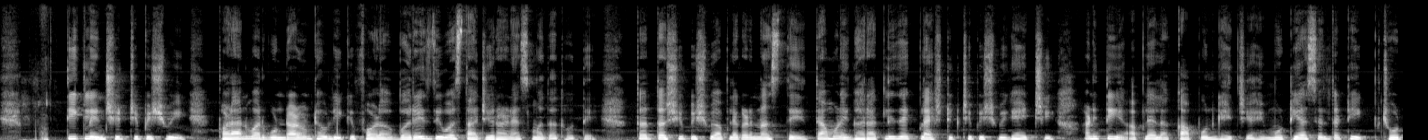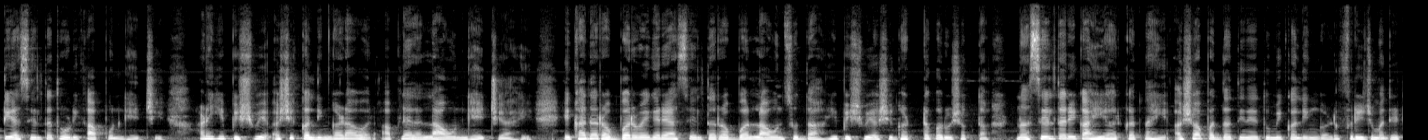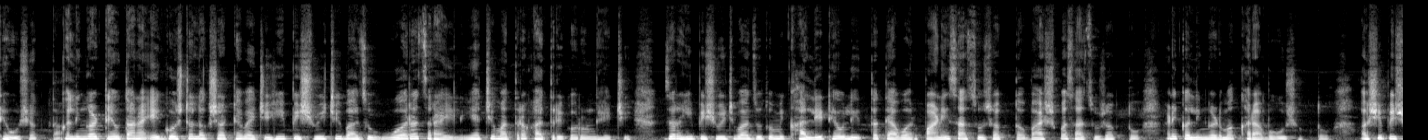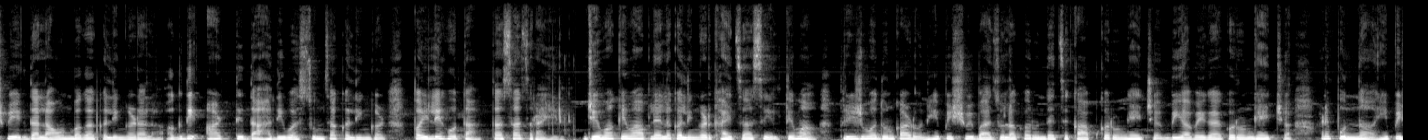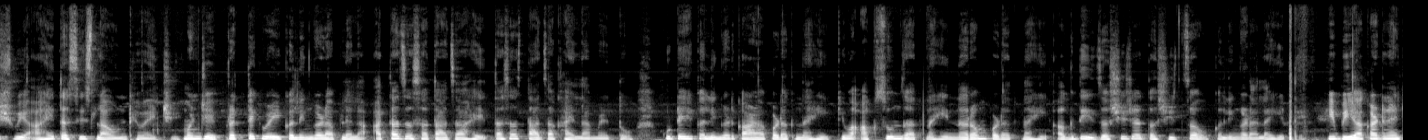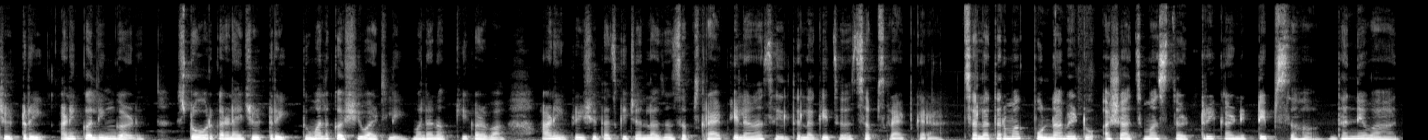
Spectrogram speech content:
ती क्लीनशीटची पिशवी फळांवर गुंडाळून ठेवली की फळं बरेच दिवस ताजी राहण्यास मदत होते. तर तशी पिशवी आपल्याकडे नसते. त्यामुळे घरातलीच एक प्लॅस्टिकची पिशवी घ्यायची आणि ती आपल्याला कापून घ्यायची आहे. मोठी मोठी असेल तर ठीक छोटी असेल तर थोडी कापून घ्यायची. आणि ही पिशवी अशी कलिंगडावर आपल्याला लावून घ्यायची आहे. एखादा रब्बर वगैरे असेल तर रब्बर लावूनसुद्धा ही पिशवी अशी घट्ट करू शकता. नसेल तरी काही हरकत नाही अशा पद्धतीने तुम्ही कलिंगड फ्रीजमध्ये ठेवू शकता. कलिंगड ठेवताना एक गोष्ट लक्षात ठेवायची ही पिशवीची बाजू वरच राहील याची मात्र खात्री करून घ्यायची. जर ही पिशवीची बाजू तुम्ही खाली ठेवली तर त्यावर पाणी साचू शकतं बाष्प साचू शकतो आणि कलिंगड मग खराब होऊ शकतो. अशी पिशवी एकदा लावून लावून बघा कलिंगडाला. अगदी आठ ते दहा दिवस तुमचा कलिंगड पहिले होता तसाच राहील. जेव्हा केव्हा आपल्याला कलिंगड खायचं असेल तेव्हा फ्रीजमधून काढून ही पिशवी बाजूला करून त्याचे काप करून घ्यायच्या बिया वेगळ्या करून घ्यायच्या आणि पुन्हा ही पिशवी आहे तशीच लावून ठेवायची. म्हणजे प्रत्येक वेळी कलिंगड आपल्याला आता जसा ताजा आहे तसाच ताजा खायला मिळतो. कुठेही कलिंगड काळा पडत नाही किंवा आकसून जात नाही नरम पडत नाही अगदी जशीच्या तशी चव कलिंगडाला येते. ही बिया काढण्याची ट्रिक आणि कलिंगड स्टोअर करण्याची ट्रिक तुम्हाला कशी वाटली मला नक्की कळवा. आणि प्रेषिताच किचनला अजून सबस्क्राईब केलं नसेल तर लगेचच सबस्क्राईब करा. चला तर मग पुन्हा भेटू अशाच मस्त ट्रिक आणि टिप्ससह. धन्यवाद.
